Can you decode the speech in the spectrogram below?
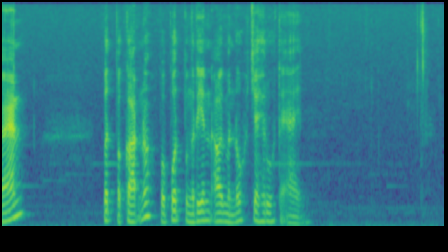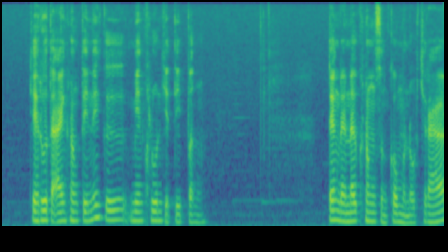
បានពិតប្រកបនោះពពុទ្ធបង្រៀនឲ្យមនុស្សចេះរស់តែឯងចេះរស់តែឯងក្នុងទីនេះគឺមានខ្លួនជាទីពឹងទាំងដែលនៅក្នុងសង្គមមនុស្សច្រើន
